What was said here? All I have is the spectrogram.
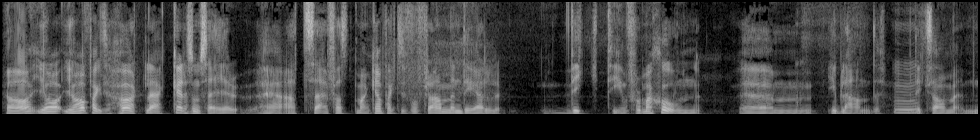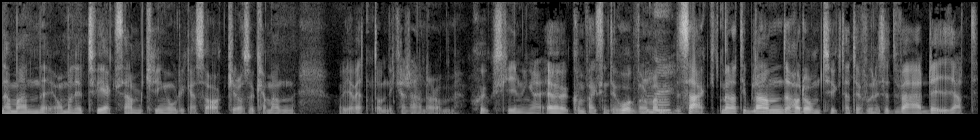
Ja, jag, jag har faktiskt hört läkare som säger eh, att så här, fast man kan faktiskt få fram en del viktig information ehm, ibland. Mm. Liksom, när man, om man är tveksam kring olika saker och så kan man och jag vet inte om det kanske handlar om sjukskrivningar. Jag kommer faktiskt inte ihåg vad de har sagt. Men att ibland har de tyckt att det har funnits ett värde i att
